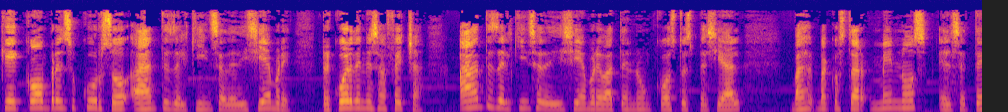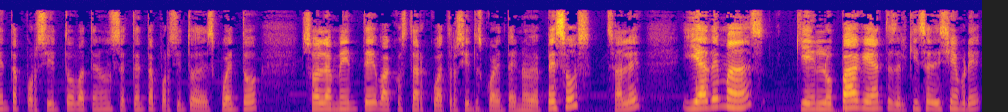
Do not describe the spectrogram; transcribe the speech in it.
que compren su curso antes del 15 de diciembre. Recuerden esa fecha, antes del 15 de diciembre va a tener un costo especial va, a costar menos el 70%, va a tener un 70% de descuento, solamente va a costar 449 pesos, ¿sale? Y además, quien lo pague antes del 15 de diciembre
